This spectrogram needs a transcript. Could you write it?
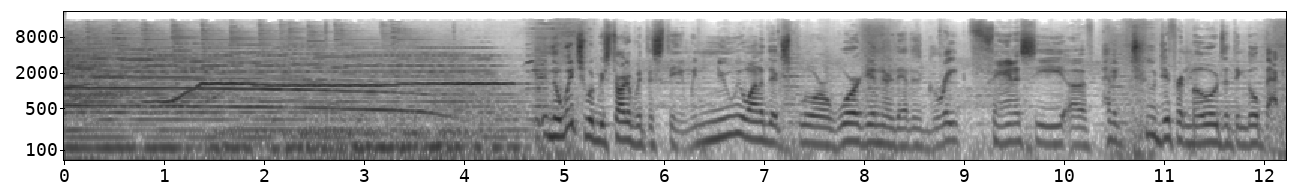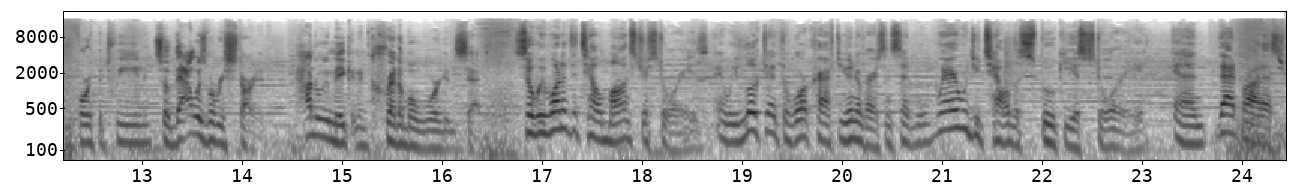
In The Witchwood, we started with this theme. We knew we wanted to explore Worgen. There, they have this great fantasy of having two different modes that they go back and forth between. So that was where we started. How do we make an incredible Worgen set? So we wanted to tell monster stories, and we looked at the Warcraft universe and said, well, where would you tell the spookiest story? And that brought us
